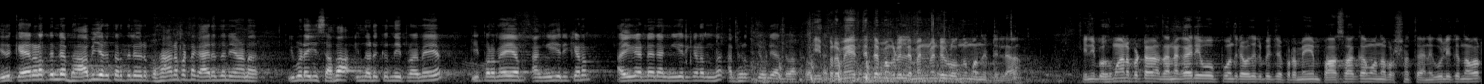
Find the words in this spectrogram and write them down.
ഇത് കേരളത്തിന്റെ ഭാവി ചരിത്രത്തിലെ ഒരു പ്രധാനപ്പെട്ട കാര്യം തന്നെയാണ് ഇവിടെ ഈ സഭ ഇന്നെടുക്കുന്ന ഈ പ്രമേയം. ഈ പ്രമേയം അംഗീകരിക്കണം ഐകണ്ഠനെ അംഗീകരിക്കണം എന്ന് അഭ്യർത്ഥിച്ചുകൊണ്ട് ഞാൻ ഈ പ്രമേയത്തിന്റെ മുകളിൽ അമെൻമെന്റുകളൊന്നും വന്നിട്ടില്ല. ഇനി ബഹുമാനപ്പെട്ട ധനകാര്യ വകുപ്പ് മന്ത്രി അവതരിപ്പിച്ച പ്രമേയം പാസ്സാക്കാമോ എന്ന പ്രശ്നത്തെ അനുകൂലിക്കുന്നവർ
